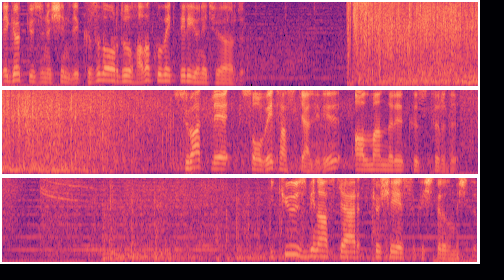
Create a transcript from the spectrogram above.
ve gökyüzünü şimdi Kızıl Ordu Hava Kuvvetleri yönetiyordu. Süratle Sovyet askerleri Almanları kıstırdı. 200 bin asker köşeye sıkıştırılmıştı.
